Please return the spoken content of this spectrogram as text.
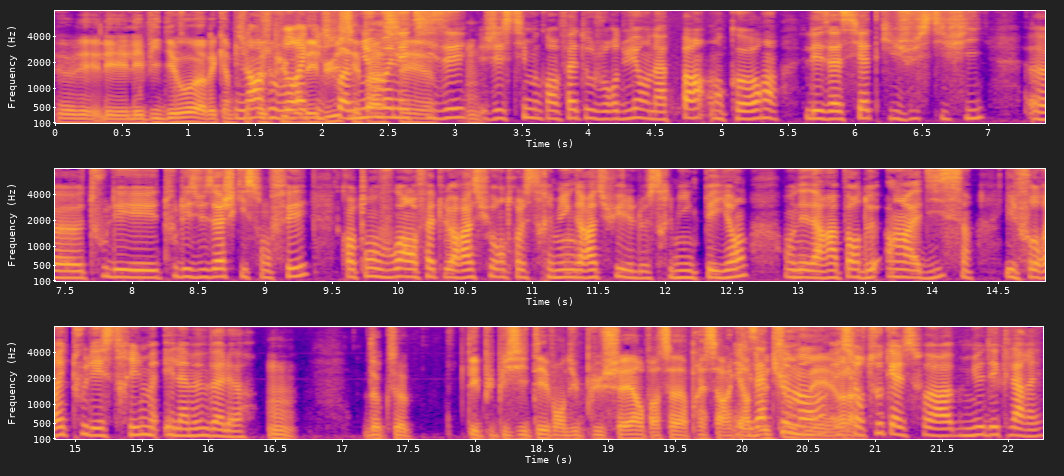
les, vidéos avec un petit peu de pub au début. Non, je voudrais qu'il soit mieux monétisé. Mmh. J'estime qu'en fait aujourd'hui on n'a pas encore les assiettes qui justifient tous les tous les usages qui sont faits. Quand on voit en fait le ratio entre le streaming gratuit et le streaming payant, on est d'un rapport de 1 à 10. Il faudrait que tous les streams aient la même valeur. Hmm. Donc des publicités vendues plus cher. Enfin, ça, après, ça regarde Exactement, YouTube. et surtout qu'elles soient mieux déclarées.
